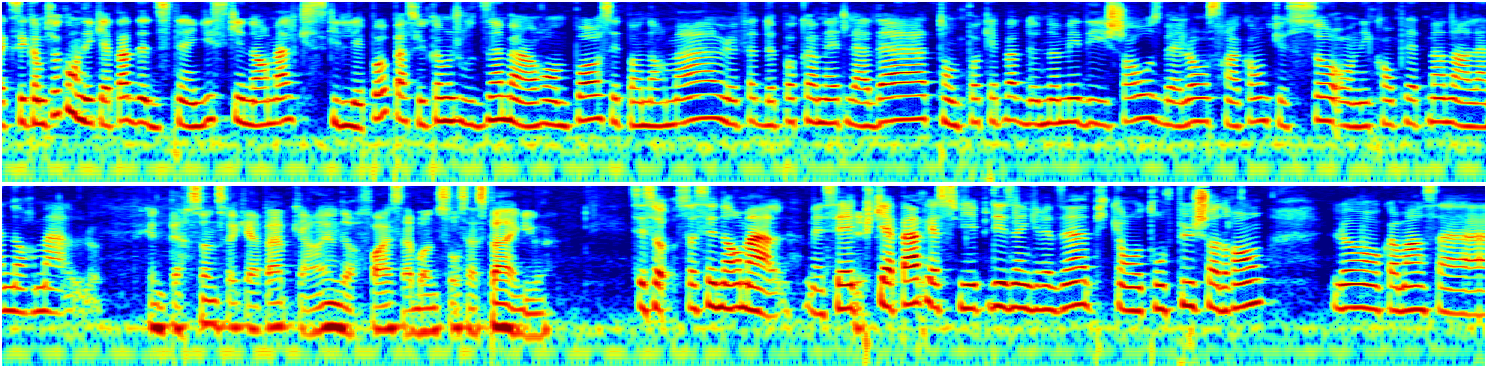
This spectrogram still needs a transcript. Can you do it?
Fait que c'est comme ça qu'on est capable de distinguer ce qui est normal et ce qui ne l'est pas, parce que comme je vous disais, ben, un rond de pas, c'est pas normal. Le fait de ne pas connaître la date, on n'est pas capable de nommer des choses, ben là, on se rend compte que ça, on est complètement dans la normale. là. Qu'une personne serait capable quand même de refaire sa bonne sauce à spag. Là. C'est ça, ça c'est normal. Mais si elle n'est plus capable, qu'elle ne se souvient plus des ingrédients, puis qu'on trouve plus le chaudron, là, on commence à,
